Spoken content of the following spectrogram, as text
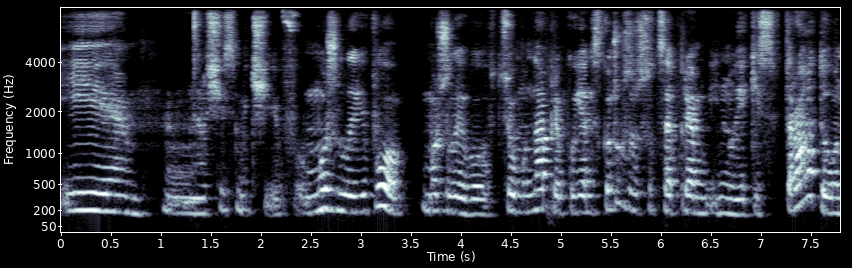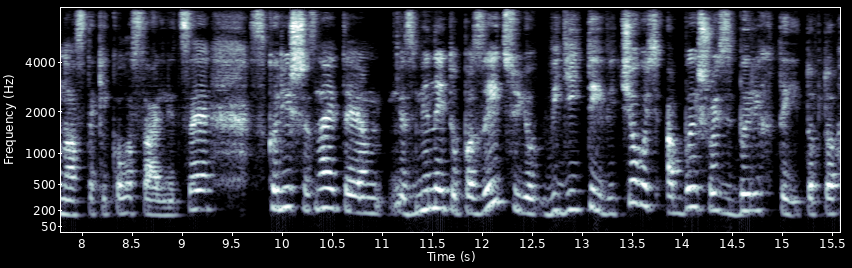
І шість мечів. Можливо, можливо, в цьому напрямку я не скажу, що це прям ну, якісь втрати у нас такі колосальні. Це скоріше, знаєте, змінити позицію, відійти від чогось, аби щось зберегти. Тобто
